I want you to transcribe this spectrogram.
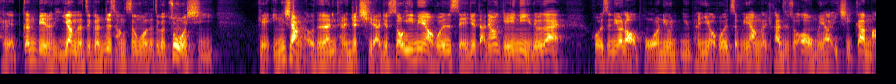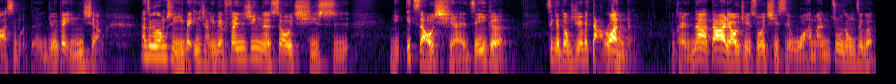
可以跟别人一样的这个日常生活的这个作息。给影响了，对不对？你可能就起来就收 email，或者是谁就打电话给你，对不对？或者是你有老婆，你有女朋友，或者怎么样的，就开始说哦，我们要一起干嘛什么的，你就会被影响。那这个东西你一被影响，一被分心的时候，其实你一早起来，这一个这个东西就被打乱了。OK，那大家了解说，其实我还蛮注重这个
